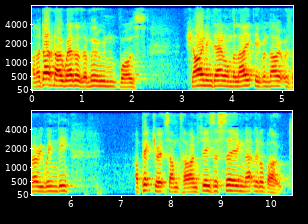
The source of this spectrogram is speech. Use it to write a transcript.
And I don't know whether the moon was shining down on the lake, even though it was very windy. I picture it sometimes, Jesus seeing that little boat,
